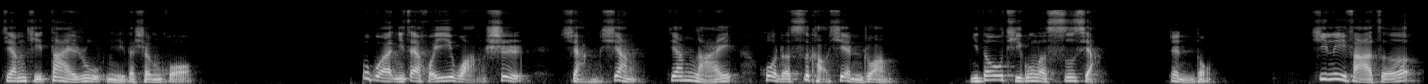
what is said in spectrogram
将其带入你的生活。不管你在回忆往事、想象将来，或者思考现状。你都提供了思想震动，心力法则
